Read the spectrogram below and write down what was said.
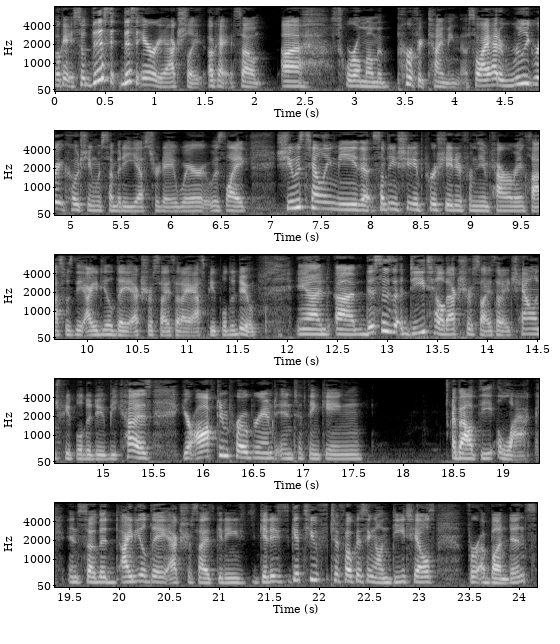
Okay, so this this area actually. Okay, so uh squirrel moment, perfect timing though. So I had a really great coaching with somebody yesterday where it was like she was telling me that something she appreciated from the empowerment class was the ideal day exercise that I asked people to do. And um, this is a detailed exercise that I challenge people to do because you're often programmed into thinking about the lack. And so the ideal day exercise getting get, gets you to focusing on details for abundance.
